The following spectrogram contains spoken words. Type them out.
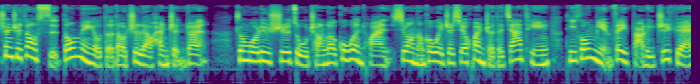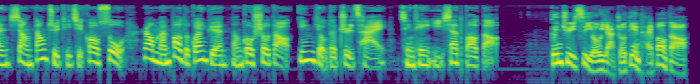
甚至到死都没有得到治疗和诊断。中国律师组成了顾问团，希望能够为这些患者的家庭提供免费法律支援，向当局提起告诉，让瞒报的官员能够受到应有的制裁。请听以下的报道。根据自由亚洲电台报道，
